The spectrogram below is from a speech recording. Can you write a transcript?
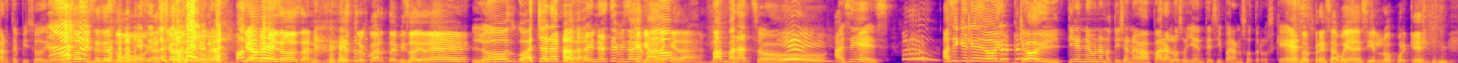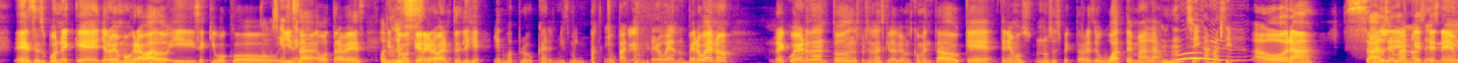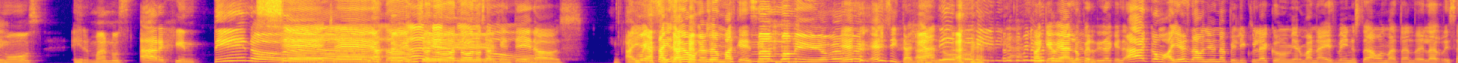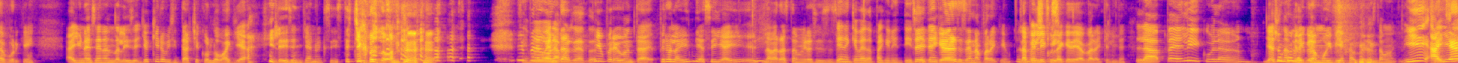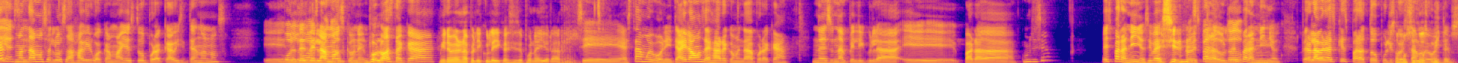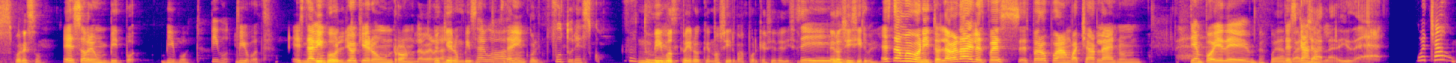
cuarto episodio. Tú no dices eso. Ese no es. Bienvenidos a nuestro cuarto episodio de. Los guacharacos. en este episodio Es que no llamado le queda. Paparazzo. Así es. Así que el día de hoy, Joy tiene una noticia nueva para los oyentes y para nosotros. Que Era es. sorpresa, voy a decirlo porque eh, se supone que ya lo habíamos grabado y se equivocó. Isa otra vez O y tengo que regrabar. Entonces le dije, ya no va a provocar el mismo impacto. Impacto, pero bueno. Pero bueno, recuerdan todas las personas que les habíamos comentado que teníamos unos espectadores de Guatemala. Sí, ajá, sí. Ahora sale que este- tenemos hermanos argentinos. Sí, che, a ¿Viste, todos, un saludo a todos los Argentino. argentinos. ¿Qué Ahí, hasta ahí sabemos que no sabemos más que decir. Mamma mía, mamma Él, es italiano. Pero también le Para que vean lo perdida que es. Ah, como ayer estábamos viendo una película con mi hermana Esme y nos estábamos matando de la risa porque hay una escena donde le dice, yo quiero visitar Checoslovaquia. Y le dicen, ya no existe Checoslovaquia. Sí, muy buena, por cierto. y pregunta, pero la India sigue ahí. Eh, La verdad está muy graciosa esa escena. Tienen que verlo para que lo entiendan. Sí, tienen que ver esa escena para que... La película que diga para que lo entiendan. La película. Ya es una película muy vieja, pero está muy... Y ayer sí, mandamos saludos a Javier Guacamayo, estuvo por acá visitándonos. Eh, nos desvelamos con él. Voló hasta acá. Vino a ver una película y casi se pone a llorar. Sí, está muy bonita. Ahí la vamos a dejar recomendada por acá. No es una película eh, para... ¿Cómo se dice? Es para niños, iba a decir, no es, Es para, para adultos, es para público. niños. Pero la verdad es que es para todo público, Somos está muy unos bonita. niños, por eso. Es sobre un beatbot. Beatbot. Pivot. Beatbot. Está bien cool. Yo quiero un ron, la verdad. Yo quiero un algo Está bien cool. futuresco. Un vivo, pero que no sirva, porque así le dicen. Sí. Pero sí sirve. Está muy bonito. La verdad, y después espero puedan guacharla en un tiempo ahí de Puedan descanso. guacharla,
